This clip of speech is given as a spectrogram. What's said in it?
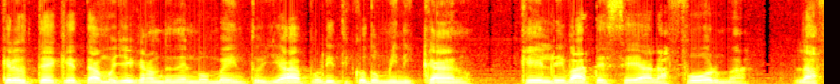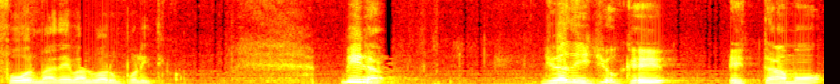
¿Cree usted que estamos llegando en el momento ya político dominicano que el debate sea la forma, la forma de evaluar un político? Mira, yo he dicho que estamos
